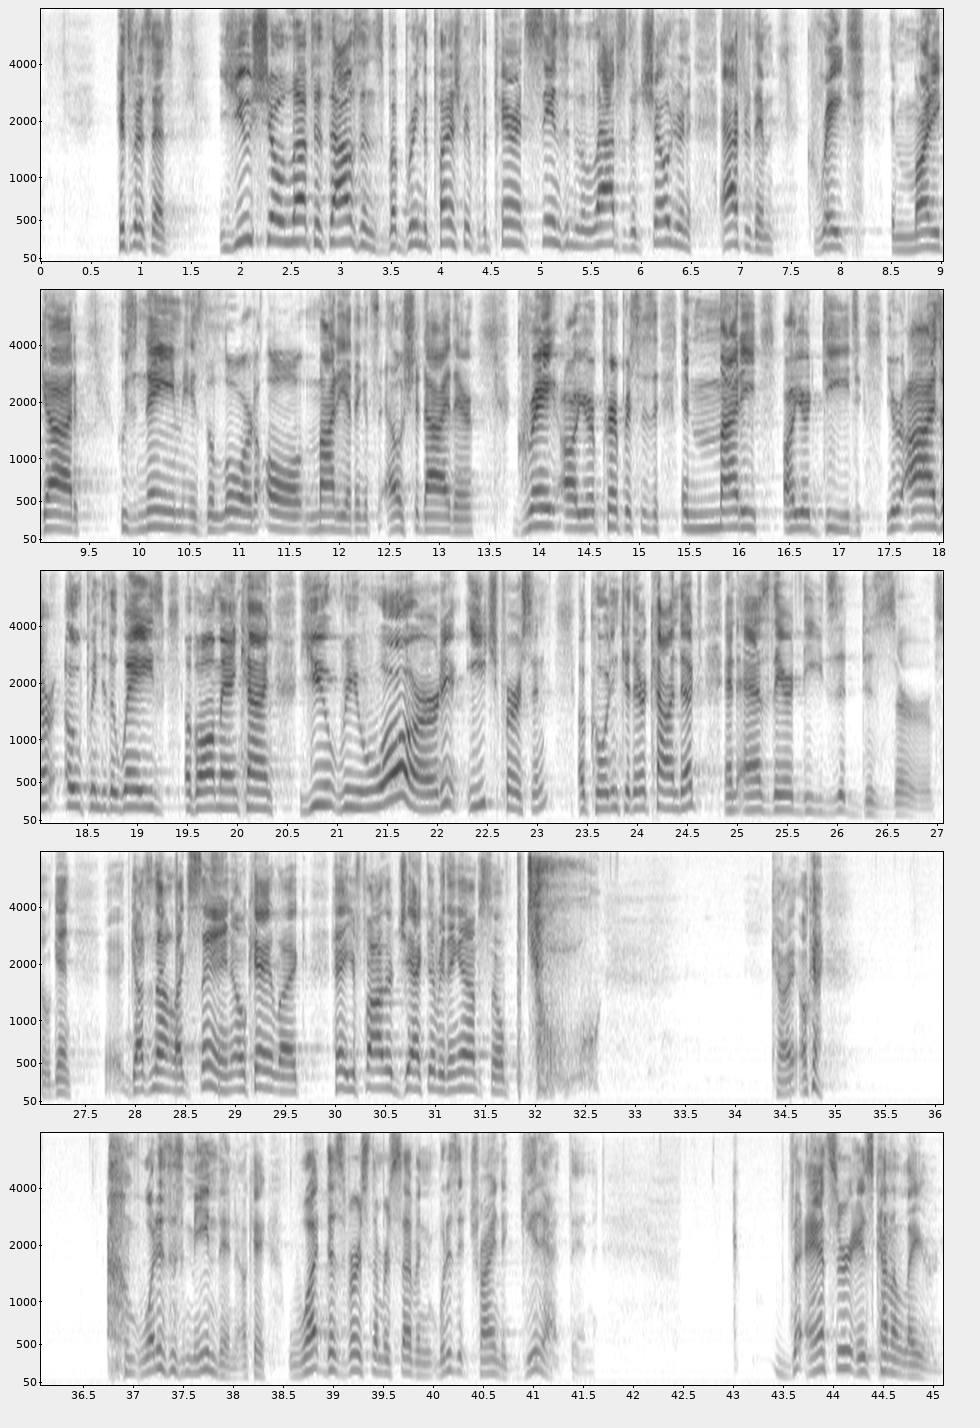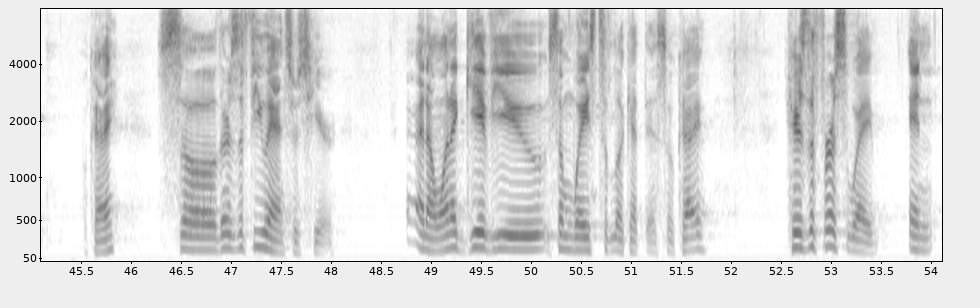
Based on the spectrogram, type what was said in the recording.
here's what it says. You show love to thousands, but bring the punishment for the parents' sins into the laps of their children after them. Great and mighty God, whose name is the Lord Almighty. I think it's El Shaddai there. Great are your purposes and mighty are your deeds. Your eyes are open to the ways of all mankind. You reward each person according to their conduct and as their deeds deserve. So again, God's not like saying, okay, like, hey, your father jacked everything up, so. Okay, okay. what does this mean then? Okay, what does verse number seven, what is it trying to get at then? The answer is kind of layered, okay? So there's a few answers here. And I want to give you some ways to look at this, okay? Here's the first way. And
